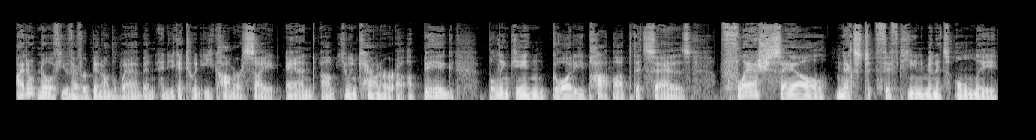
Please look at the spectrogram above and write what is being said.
I don't know if you've ever been on the web and, and you get to an e-commerce site and um, you encounter a, a big blinking gaudy pop-up that says flash sale next 15 minutes only.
